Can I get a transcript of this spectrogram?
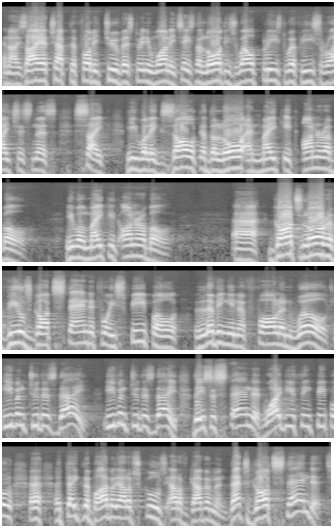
In Isaiah chapter 42, verse 21, it says, The Lord is well pleased with his righteousness' sake. He will exalt the law and make it honorable. He will make it honorable. Uh, God's law reveals God's standard for his people living in a fallen world, even to this day. Even to this day, there's a standard. Why do you think people uh, uh, take the Bible out of schools, out of government? That's God's standard.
